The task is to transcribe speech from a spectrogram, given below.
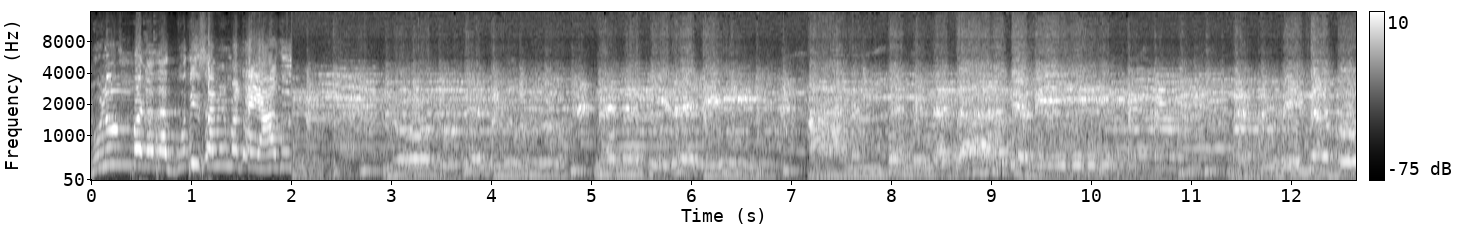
ಗುಳುಂಬಟದ ಗುದಿ ಸ್ವಾಮಿ ಮಠ ಯಾವುದು? ನನಗಿರಲಿ ಆನಂದ ನಿನಗಾಗಲಿ. ನಗುವಿನ ಹೂಗಳ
